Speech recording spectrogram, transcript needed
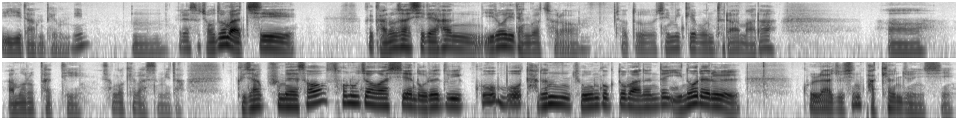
이이담 배우님. 음, 그래서 저도 마치 그 간호사실의 한 일원이 된 것처럼 저도 재밌게 본 드라마라 어, 아모르 파티 선곡해봤습니다. 그 작품에서 손우정아 씨의 노래도 있고 뭐 다른 좋은 곡도 많은데 이 노래를 골라주신 박현준 씨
